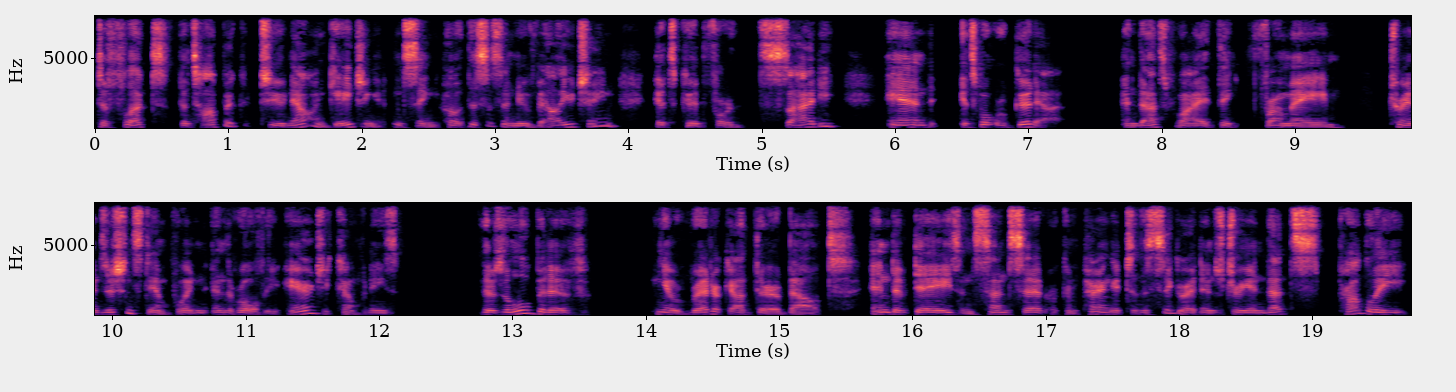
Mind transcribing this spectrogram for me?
deflect the topic to now engaging it and saying, oh, this is a new value chain. It's good for society and it's what we're good at. And that's why I think from a transition standpoint and the role of the energy companies, there's a little bit of you know rhetoric out there about end of days and sunset or comparing it to the cigarette industry, and that's probably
